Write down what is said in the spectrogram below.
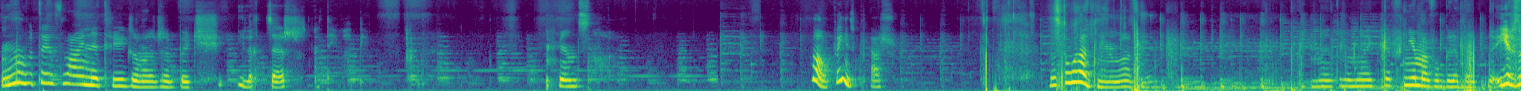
No bo to jest fajny trik, że może być ile chcesz na tej. Więc... No, fajny splash. No to ładnie, no ładnie. No to najpierw nie ma w ogóle botów. Jezu,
